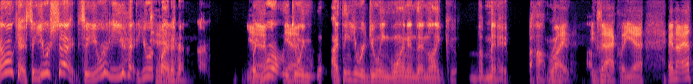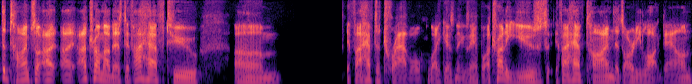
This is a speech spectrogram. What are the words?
Oh, okay, so you were set. So you were you had you were quite 10. ahead. Yeah, but you were only yeah. doing. I think you were doing one, and then like the minute, the hot minute. right exactly yeah and I, at the time so I, I i try my best if i have to um if i have to travel like as an example i try to use if i have time that's already locked down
